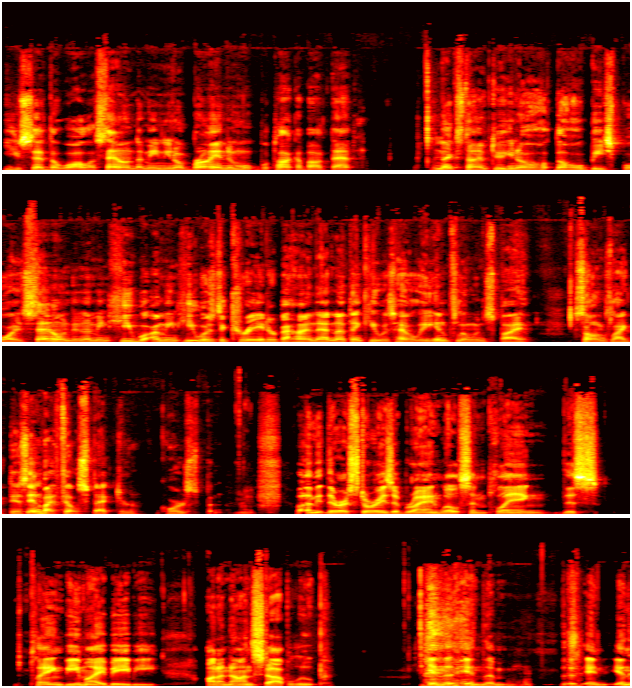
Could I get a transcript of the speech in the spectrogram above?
you said the wall of sound. I mean, you know, Brian, and we'll, we'll talk about that next time too. You know, the whole Beach Boys sound, and I mean, he, I mean, he was the creator behind that, and I think he was heavily influenced by songs like this and by Phil Spector of course. But well, I mean, there are stories of Brian Wilson playing this, playing "Be My Baby" on a nonstop loop in the in the. In, in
